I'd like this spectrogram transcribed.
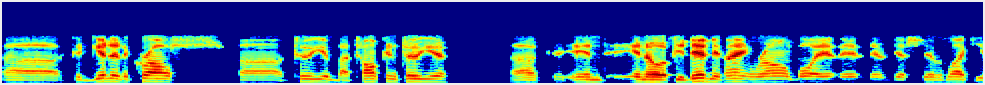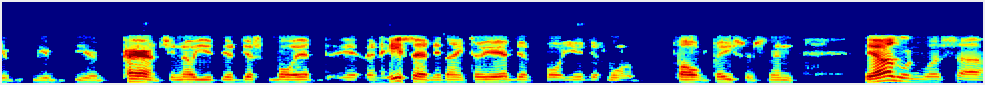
uh, could get it across uh, to you by talking to you uh, and you know if you did anything wrong boy it, it, it just it was like your your your parents you know you it just boy it, it and he said anything to you it just boy you just want to fall to pieces and the other one was uh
